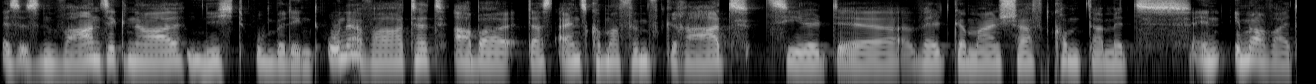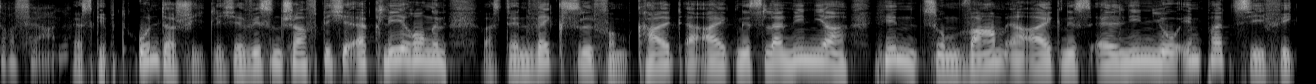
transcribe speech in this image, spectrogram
es ist ein Warnsignal, nicht unbedingt unerwartet, aber das 1,5 Grad Ziel der Weltgemeinschaft kommt damit in immer weitere Ferne. Es gibt unterschiedliche wissenschaftliche Erklärungen, was den Wechsel vom Kaltereignis La Nina hin zum Warmereignis El Nino im Pazifik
